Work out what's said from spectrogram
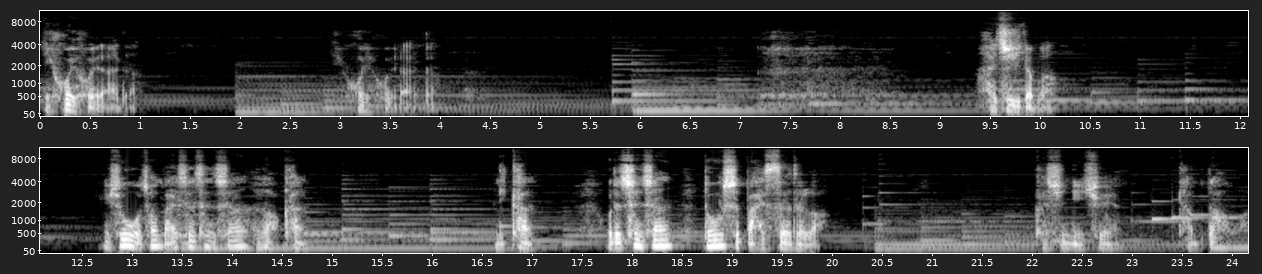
你会回来的。会回来的，还记得吗？你说我穿白色衬衫很好看，你看我的衬衫都是白色的了，可是你却看不到了。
